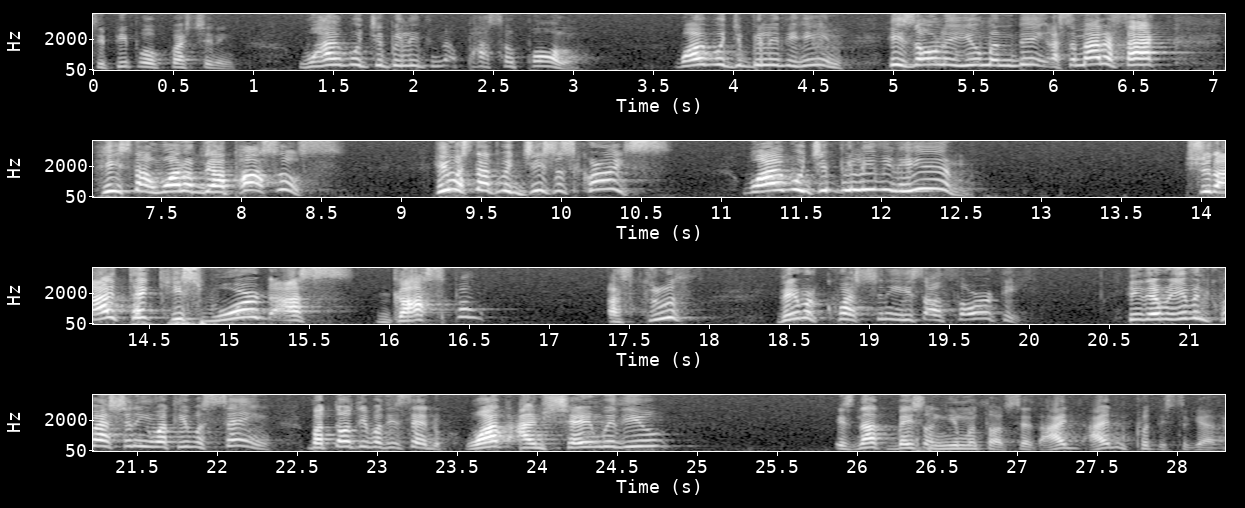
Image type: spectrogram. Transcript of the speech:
See, people are questioning, why would you believe in Apostle Paul? Why would you believe in him? He's only a human being. As a matter of fact, he's not one of the apostles. He was not with Jesus Christ. Why would you believe in him? Should I take his word as gospel, as truth? They were questioning his authority. They were even questioning what he was saying. But notice what he said. What I'm sharing with you is not based on human thought. He said, I, I didn't put this together.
